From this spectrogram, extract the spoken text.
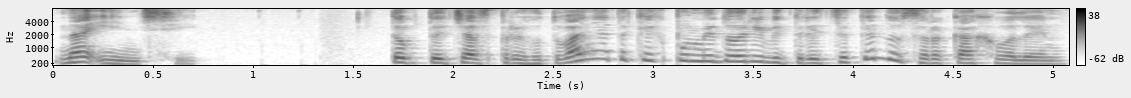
на іншій. Тобто час приготування таких помідорів від 30 до 40 хвилин.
